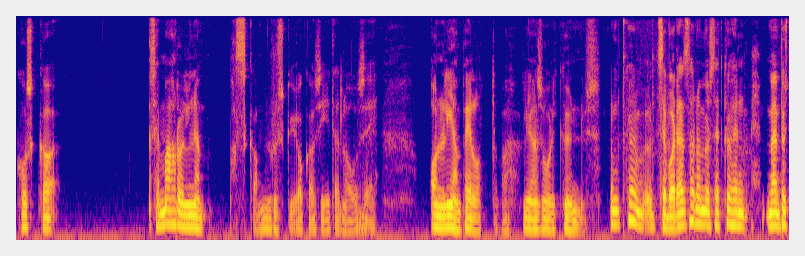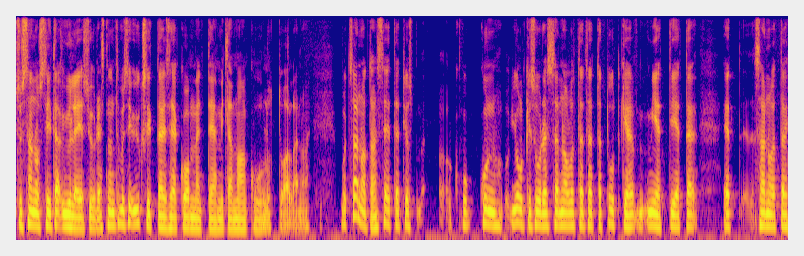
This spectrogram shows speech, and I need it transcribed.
koska se mahdollinen paskamyrsky, joka siitä nousee, on liian pelottava, liian suuri kynnys. No, mutta se voidaan sanoa myös, että kyllähän, mä en pysty sanoa siitä yleisyydestä. Ne on tämmöisiä yksittäisiä kommentteja, mitä mä oon kuullut tuolla noin. Mutta sanotaan se, että jos, kun julkisuudessa on ollut tätä, että tutkija miettii, että, että sanoo, että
